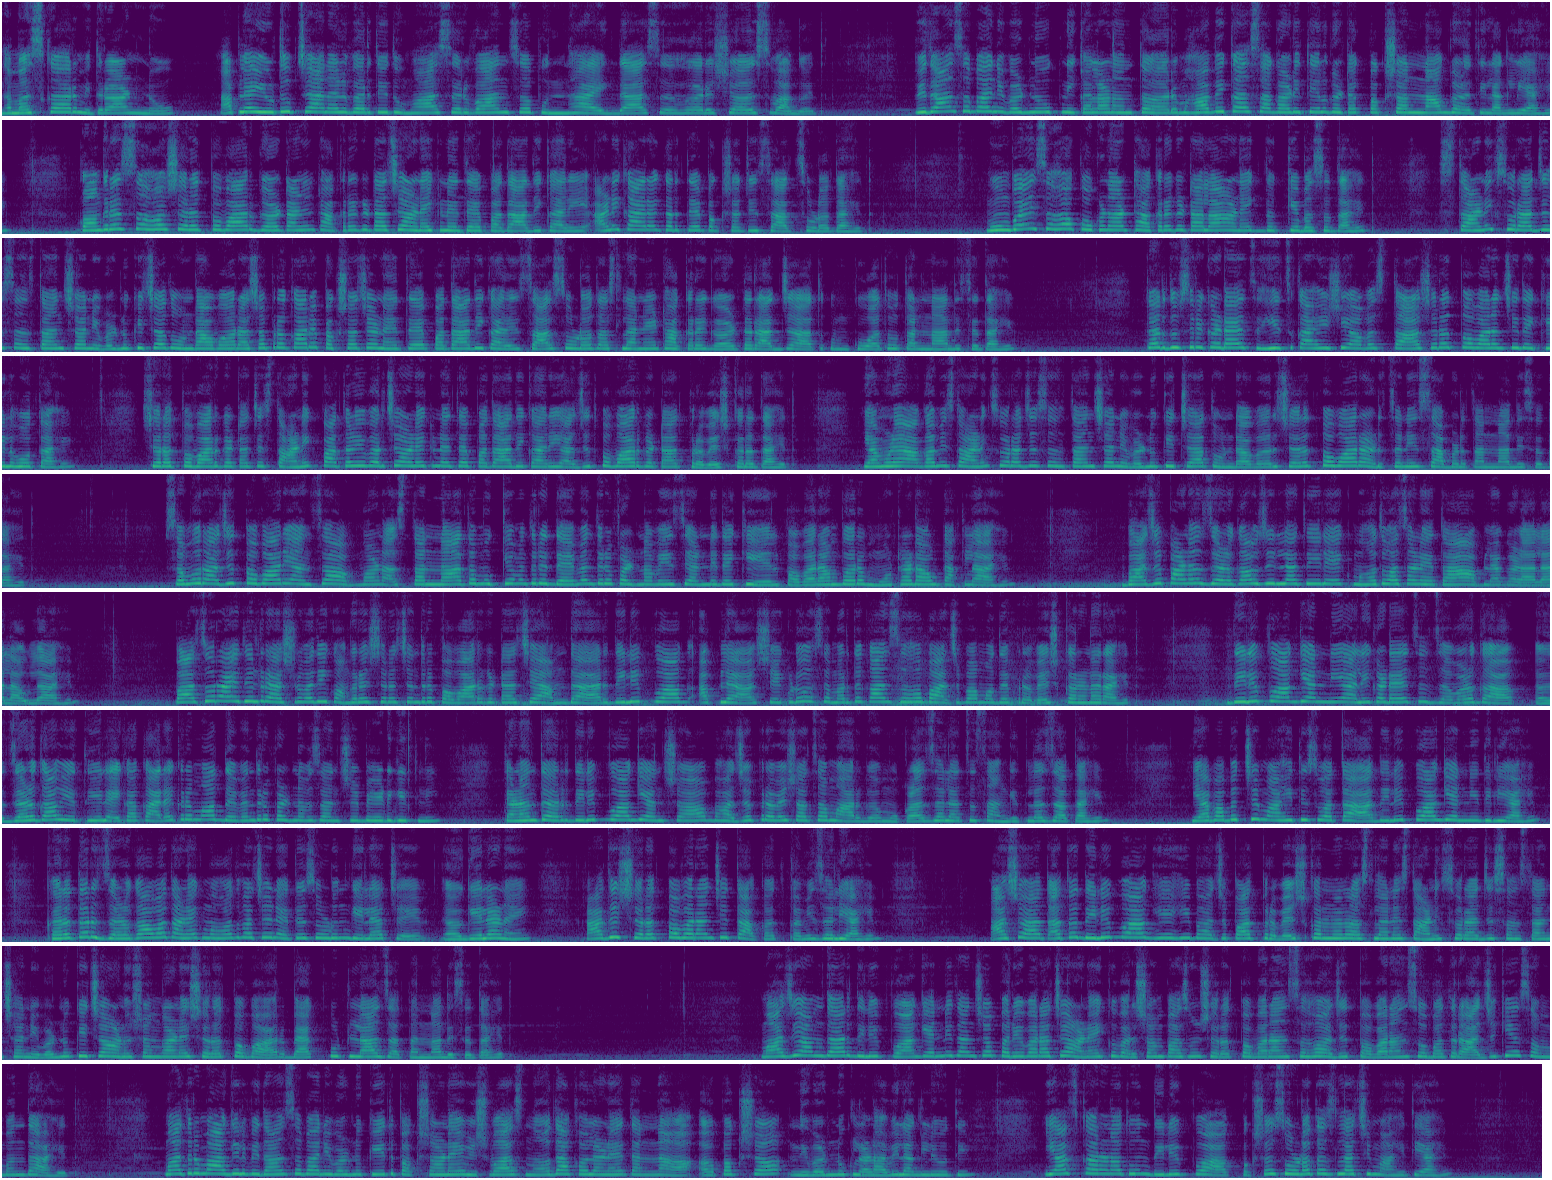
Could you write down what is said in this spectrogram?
नमस्कार मित्रांनो आपल्या यूट्यूब चॅनलवरती तुम्हा सर्वांचं पुन्हा एकदा सहर्ष स्वागत. विधानसभा निवडणूक निकालानंतर महाविकास आघाडीतील घटक पक्षांना गळती लागली आहे. काँग्रेससह शरद पवार गट आणि ठाकरे गटाचे अनेक नेते पदाधिकारी आणि कार्यकर्ते पक्षाची साथ सोडत आहेत. मुंबईसह कोकणात ठाकरे गटाला अनेक धक्के बसत आहेत. स्थानिक स्वराज्य संस्थांच्या निवडणुकीच्या तोंडावर अशा प्रकारे पक्षाचे नेते पदाधिकारी साथ सोडत असल्याने ठाकरे गट राज्यात कुमकुवत होताना दिसत आहे. तर दुसरीकडेच हीच काहीशी अवस्था शरद पवारांची देखील होत आहे. शरद पवार गटाचे स्थानिक पातळीवरचे अनेक नेते पदाधिकारी अजित पवार गटात प्रवेश करत आहेत. यामुळे आगामी स्थानिक स्वराज्य संस्थांच्या निवडणुकीच्या तोंडावर शरद पवार अडचणीत सापडताना दिसत आहेत. समोर अजित पवार यांचा आव्हान असताना आता मुख्यमंत्री देवेंद्र फडणवीस यांनी देखील पवारांवर मोठा डाव टाकला आहे. भाजपानं जळगाव जिल्ह्यातील एक महत्त्वाचा नेता आपल्या गळाला लावला आहे. पाचोरा येथील राष्ट्रवादी काँग्रेस शरदचंद्र पवार गटाचे आमदार दिलीप वाघ आपल्या शेकडो समर्थकांसह भाजपामध्ये प्रवेश करणार आहेत. दिलीप वाघ यांनी अलीकडेच जवळगाव जळगाव येथील एका कार्यक्रमात देवेंद्र फडणवीसांची भेट घेतली. त्यानंतर दिलीप वाघ यांच्या भाजप प्रवेशाचा मार्ग मोकळा झाल्याचं सांगितलं जात आहे. याबाबतची माहिती स्वतः दिलीप वाघ यांनी दिली आहे. खरं तर जळगावात अनेक महत्त्वाचे नेते सोडून गेल्याचे गेल्याने आधीच शरद पवारांची ताकद कमी झाली आहे. अशात आता दिलीप वाघ हेही भाजपात प्रवेश करणार असल्याने स्थानिक स्वराज्य संस्थांच्या निवडणुकीच्या अनुषंगाने शरद पवार बॅकफुटला जाताना दिसत आहेत. माजी आमदार दिलीप वाघ यांनी त्यांच्या परिवाराचे अनेक वर्षांपासून शरद पवारांसह अजित पवारांसोबत राजकीय संबंध आहेत. मात्र मागील विधानसभा निवडणुकीत पक्षाने विश्वास न दाखवल्याने त्यांना अपक्ष निवडणूक लढावी लागली होती. याच कारणातून दिलीप वाघ पक्ष सोडत असल्याची माहिती आहे.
